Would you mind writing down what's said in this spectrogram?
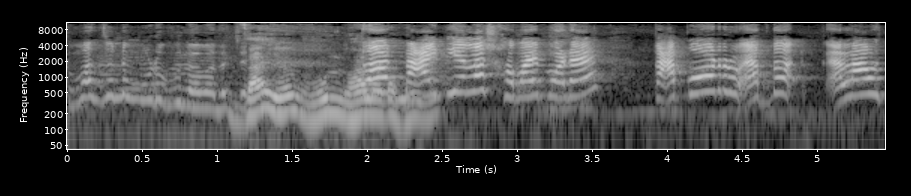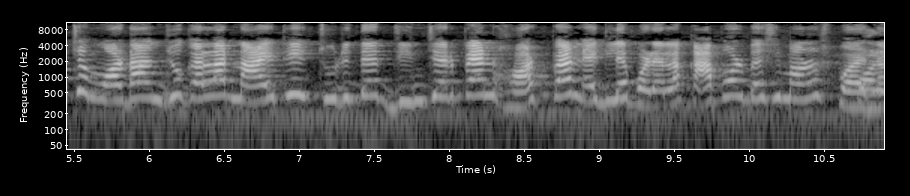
তোমার জন্য মুড়ো ভুল আমাদের যাই হোক ভুল ভালো তো নাইটি এলা সবাই পরে। কাপড় এত এলা হচ্ছে মডার্ন যুগ এলা নাইটি চুড়িতে জিন্সের প্যান্ট হট প্যান্ট এগুলো পরে। এলা কাপড় বেশি মানুষ পরে না।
